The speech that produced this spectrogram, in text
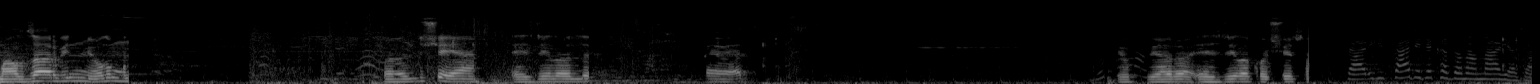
Malzar bilmiyor oğlum. Öldü şey ya. Ezreal öldü. Evet. Yok bir ara Ezreal'a koşuyorsan. Sadece kazananlar yazar.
